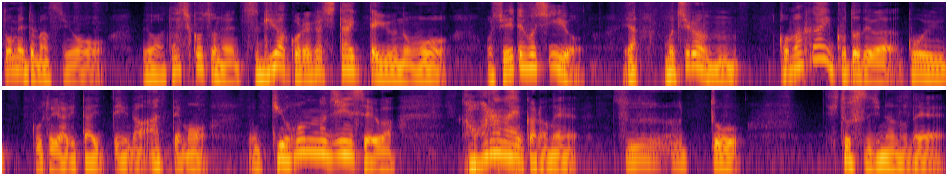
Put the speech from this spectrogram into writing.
努めてますよ。で私こそね次はこれがしたいっていうのを教えてほしいよ。いやもちろん細かいことではこういうことやりたいっていうのはあっても基本の人生は変わらないからね。ずっと一筋なので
